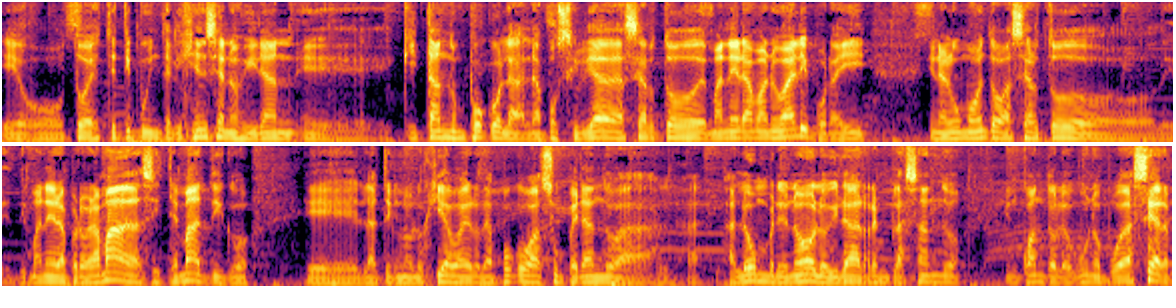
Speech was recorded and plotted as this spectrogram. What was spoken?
eh, o todo este tipo de inteligencia nos irán eh, quitando un poco la, posibilidad de hacer todo de manera manual y por ahí en algún momento va a ser todo de, manera programada, sistemático. Eh, la tecnología va a ir de a poco va superando al hombre, ¿no? Lo irá reemplazando en cuanto a lo que uno puede hacer.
